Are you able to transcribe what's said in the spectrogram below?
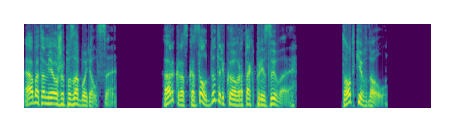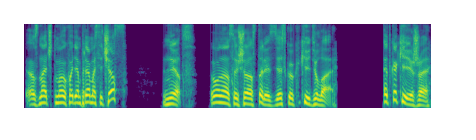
об этом я уже позаботился». Арк рассказал Дедрику о вратах призыва. Тот кивнул. «Значит, мы уходим прямо сейчас?» «Нет, у нас еще остались здесь кое-какие дела». «Это какие же?»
